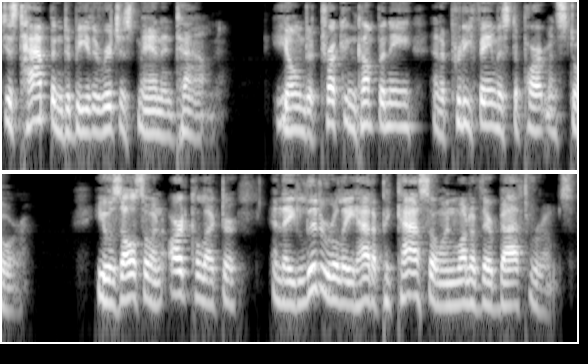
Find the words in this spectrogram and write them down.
just happened to be the richest man in town. He owned a trucking company and a pretty famous department store. He was also an art collector, and they literally had a Picasso in one of their bathrooms.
